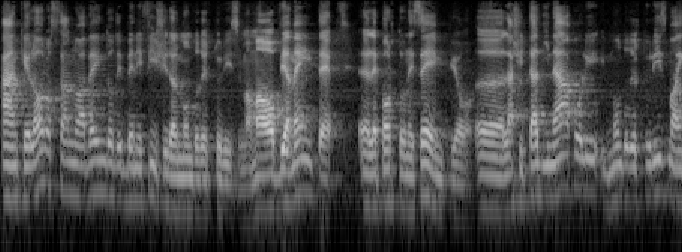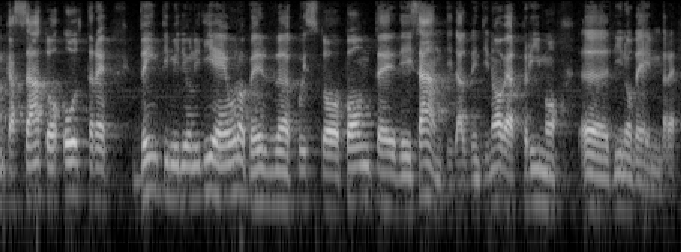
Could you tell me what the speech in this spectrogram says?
Anche loro stanno avendo dei benefici dal mondo del turismo, ma ovviamente eh, le porto un esempio. Eh, la città di Napoli, il mondo del turismo ha incassato oltre 20 milioni di euro per questo ponte dei Santi dal 29 al primo eh, di novembre.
